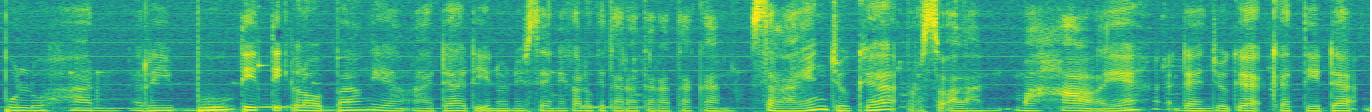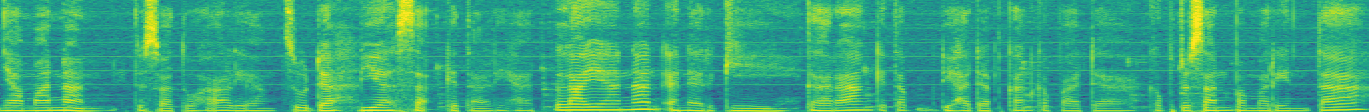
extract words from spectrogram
puluhan ribu titik lubang yang ada di Indonesia ini kalau kita rata-ratakan. Selain juga persoalan mahal ya dan juga ketidaknyamanan itu suatu hal yang sudah biasa kita lihat. Layanan energi sekarang kita dihadapkan kepada keputusan pemerintah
